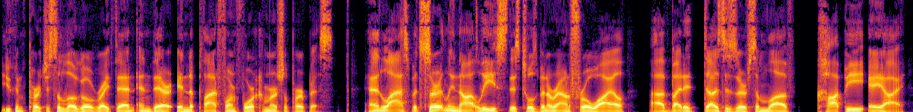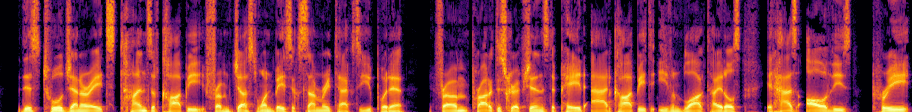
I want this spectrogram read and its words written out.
you can purchase the logo right then and there in the platform for commercial purpose. And last but certainly not least, this tool's been around for a while uh, but it does deserve some love. Copy AI. This tool generates tons of copy from just one basic summary text that you put in. From product descriptions to paid ad copy to even blog titles, it has all of these pre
